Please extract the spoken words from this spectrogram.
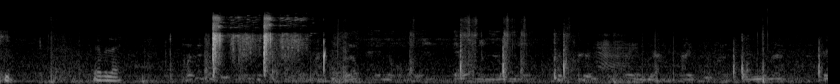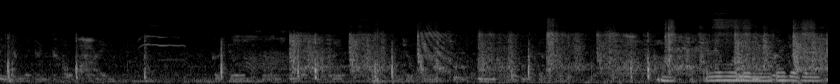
ผิด ไม่เป็นไรอืมแล้วโมเดลมันก็จะเป็นส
